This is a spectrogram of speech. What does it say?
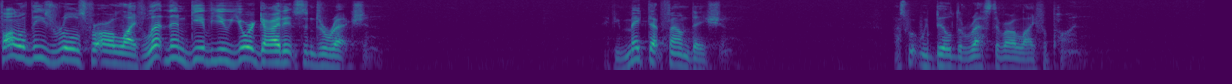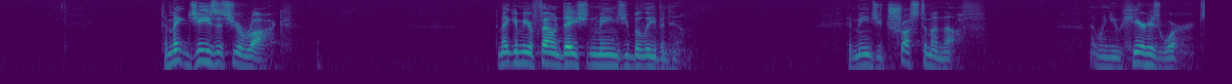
Follow these rules for our life. Let them give you your guidance and direction. If you make that foundation, that's what we build the rest of our life upon. To make Jesus your rock, to make him your foundation means you believe in him. It means you trust him enough that when you hear his words,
